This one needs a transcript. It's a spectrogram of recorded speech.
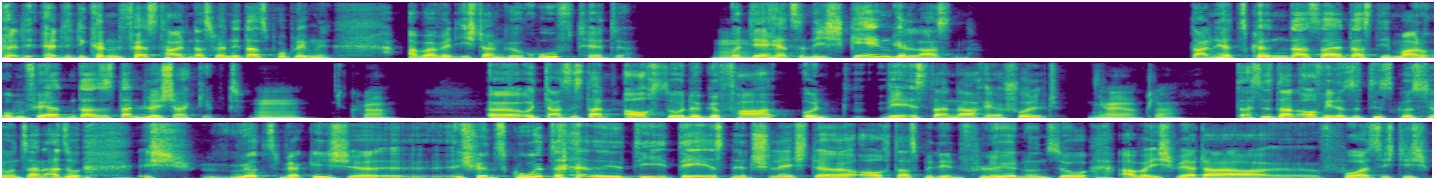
hätte, hätte die können festhalten, das wäre nicht das Problem. Aber wenn ich dann geruft hätte, Mhm. und der hätte sie nicht gehen gelassen, dann hätte es können das sein, dass die mal rumfährt und dass es dann Löcher gibt. Mhm. Klar. Äh, und das ist dann auch so eine Gefahr. Und wer ist dann nachher schuld? Ja, ja, klar. Das ist dann auch wieder so Diskussion sein. Also ich würde es wirklich, äh, ich finde es gut, die Idee ist nicht schlecht, äh, auch das mit den Flöhen und so, aber ich wäre da äh, vorsichtig,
